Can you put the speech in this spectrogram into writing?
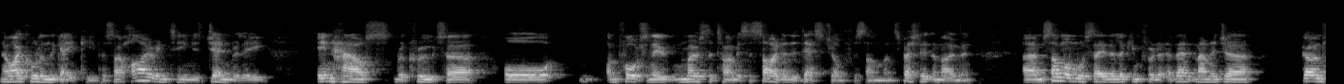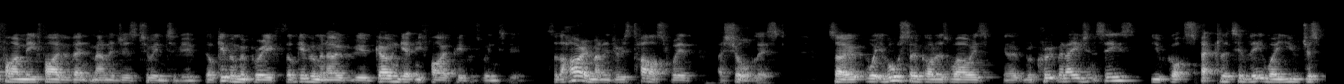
Now I call them the gatekeeper. So hiring team is generally in-house recruiter or unfortunately most of the time it's a side of the desk job for someone, especially at the moment. Um, someone will say they're looking for an event manager go and find me five event managers to interview. They'll give them a brief, they'll give them an overview, go and get me five people to interview. So the hiring manager is tasked with a shortlist. So what you've also got as well is you know recruitment agencies. You've got speculatively where you've just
